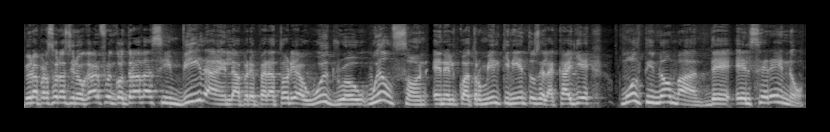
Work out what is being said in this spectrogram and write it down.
Una persona sin hogar fue encontrada sin vida en la preparatoria Woodrow Wilson en el 4500 de la calle Multinoma de El Sereno.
